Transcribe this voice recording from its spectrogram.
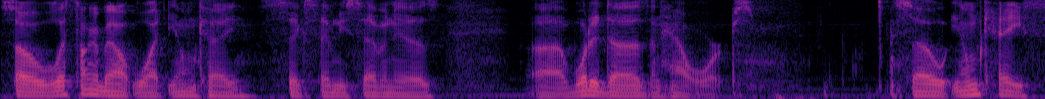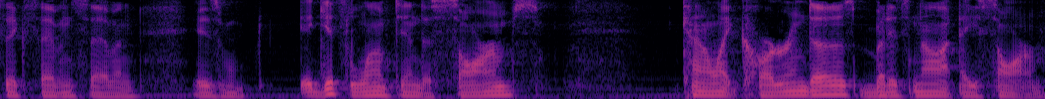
So let's talk about what MK677 is, uh, what it does, and how it works. So MK677 is it gets lumped into SARMs kind of like Cardarine does, but it's not a SARM.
